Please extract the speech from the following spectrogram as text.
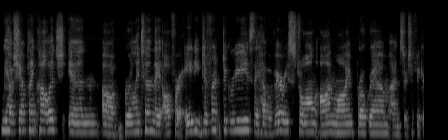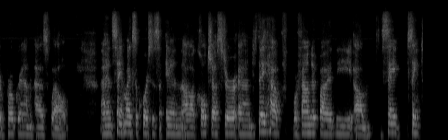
we have Champlain College in uh, Burlington. They offer 80 different degrees. They have a very strong online program and certificate program as well. And St. Mike's, of course, is in uh, Colchester, and they have were founded by the um, Saint Saint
